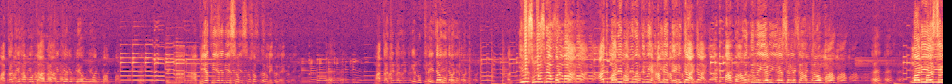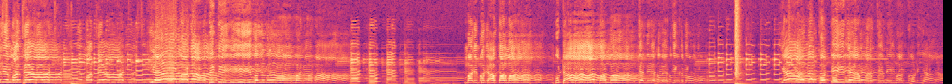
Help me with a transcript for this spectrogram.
માતાજી સામો ધા નાખીને જ્યારે બેહું હોય ને બાપા? નાભિયેથી શબ્દ નીકળે. હે? એનું થઈ જવું પડે. આજ મારી ભગવતીની સામે બેહી જાય. બા ભગવતીને એમ ને માથે આઠ. માથે આઠ. મારા બીડી વલના મારા વા મારી બુઢાપામાં બુઢાપામાં તેને હવે દીકરો. કે હવે ખોટી રે પડતી નહીં માં ખોડિયા.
